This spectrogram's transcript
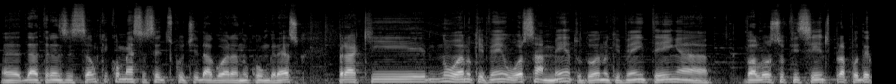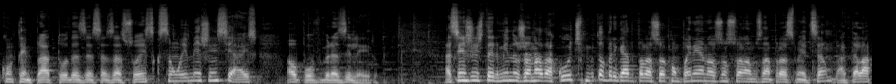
uh, da transição, que começa a ser discutida agora no Congresso, para que no ano que vem, o orçamento do ano que vem tenha valor suficiente para poder contemplar todas essas ações que são emergenciais ao povo brasileiro. Assim a gente termina o Jornal da CUT. Muito obrigado pela sua companhia. Nós nos falamos na próxima edição. Até lá.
